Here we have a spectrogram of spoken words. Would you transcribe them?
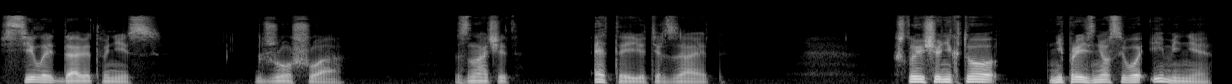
с силой давят вниз. Джошуа. Значит, это ее терзает. Что еще никто не произнес его имени?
